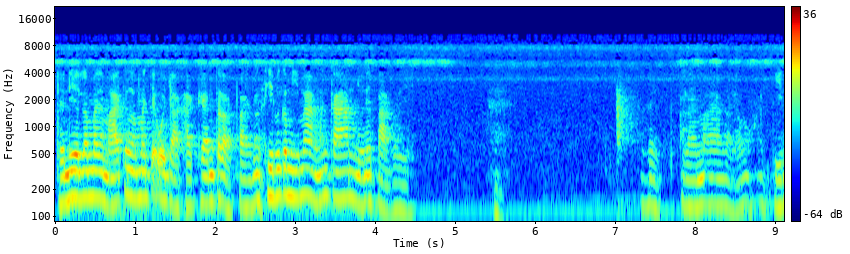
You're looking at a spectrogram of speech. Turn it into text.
แต่นี่เราไม่หมายถึงว่ามันจะอดอยากขาดแคลนตลอดไปบางทีมันก็มีมากเหมือนกันอยู่ในป่าเลยอะไรมากแล้วกิน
